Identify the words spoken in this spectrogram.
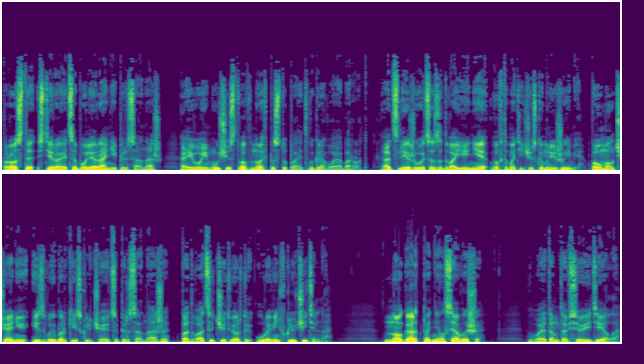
Просто стирается более ранний персонаж, а его имущество вновь поступает в игровой оборот. Отслеживается задвоение в автоматическом режиме. По умолчанию из выборки исключаются персонажи по 24 уровень включительно. Но Гард поднялся выше. В этом-то все и дело.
